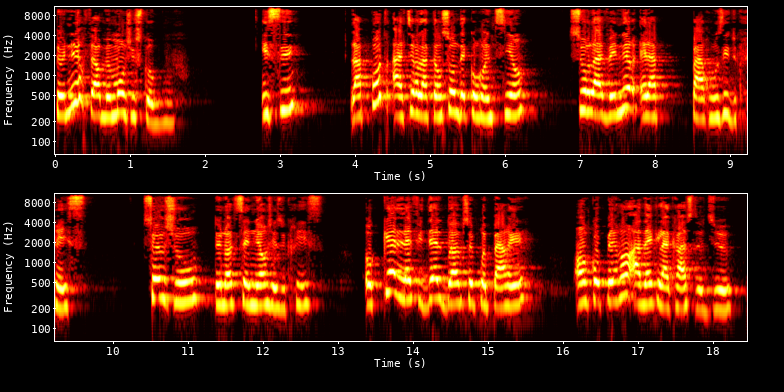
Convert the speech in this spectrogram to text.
tenir fermement jusqu'au bout. Ici, l'apôtre attire l'attention des Corinthiens sur l'avenir et la parousie du Christ, ce jour de notre Seigneur Jésus-Christ, auquel les fidèles doivent se préparer en coopérant avec la grâce de Dieu.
